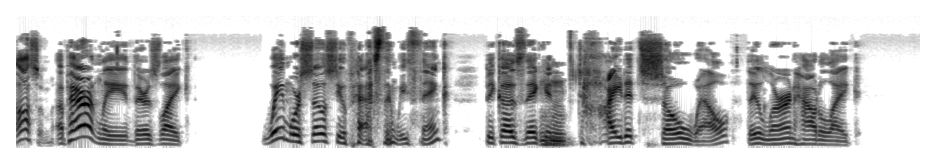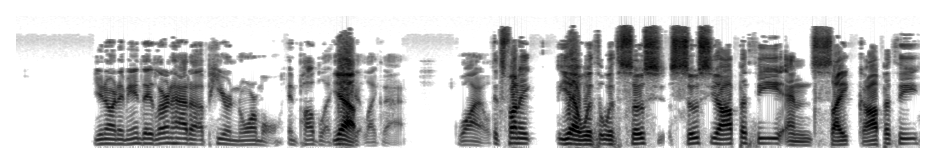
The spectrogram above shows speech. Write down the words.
awesome! Apparently, there's like way more sociopaths than we think because they can Mm-hmm. hide it so well. They learn how to like, you know what I mean? They learn how to appear normal in public. Yeah. and shit like that. Wild. It's funny, yeah. With with soci- sociopathy and psychopathy,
